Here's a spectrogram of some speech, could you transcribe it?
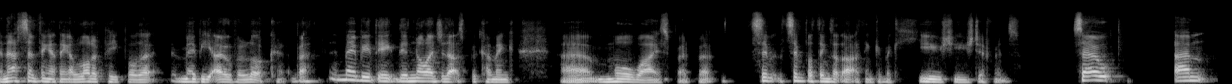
and that's something I think a lot of people that maybe overlook, but maybe the, the knowledge of that's becoming uh, more widespread. But sim- simple things like that, I think, can make a huge, huge difference. So, um,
